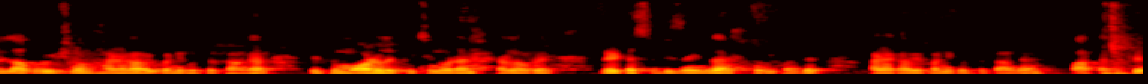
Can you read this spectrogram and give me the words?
எல்லா ப்ரொவிஷனும் அழகாகவே பண்ணி கொடுத்துருக்காங்க. இது மாடலர் கிச்சனோட நல்ல ஒரு லேட்டஸ்ட் டிசைனில் உங்களுக்கு வந்து அழகாகவே பண்ணி கொடுத்துருக்காங்க. பார்க்கறதுக்கு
